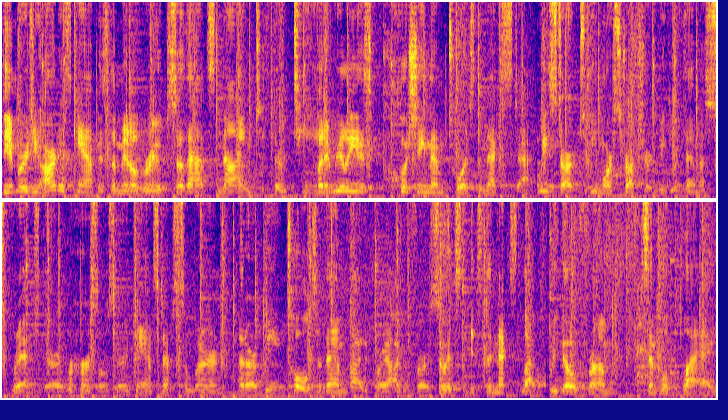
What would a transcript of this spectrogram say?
The Emerging Artist Camp is the middle group, so that's 9 to 13. But it really is pushing them towards the next step. We start to be more structured. We give them a script. There are rehearsals. There are dance steps to learn that are being told to them by the choreographer. So it's, it's the next level. We go from simple play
